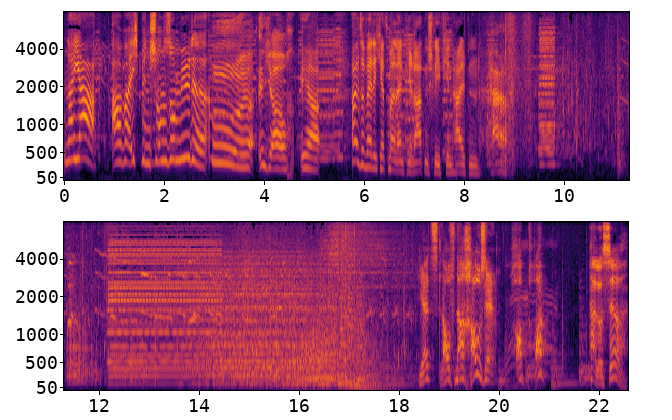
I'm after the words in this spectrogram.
Naja, aber ich bin schon so müde. Oh, ich auch, ja. Also werde ich jetzt mal ein Piratenschläfchen halten. Harr. Jetzt lauf nach Hause. Hopp, hopp. Hallo, Sir.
